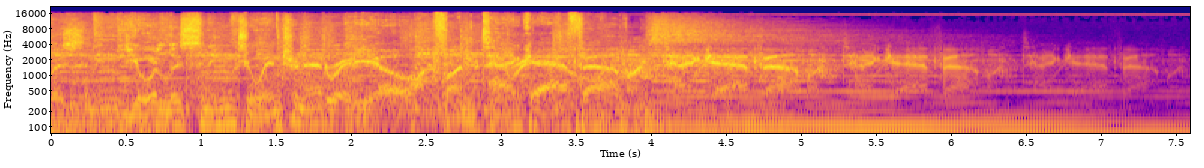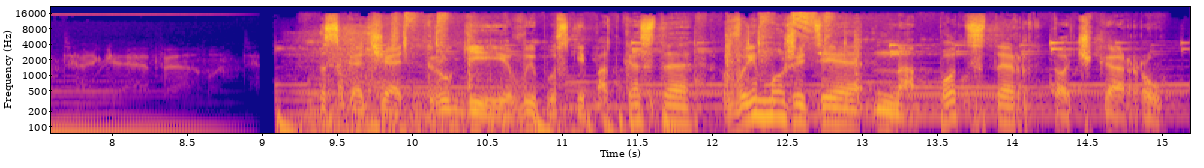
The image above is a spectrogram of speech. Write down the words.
Listening. You're listening to Internet Radio. Fontanka FM. Скачать другие выпуски подкаста вы можете на podster.ru.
